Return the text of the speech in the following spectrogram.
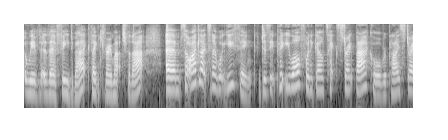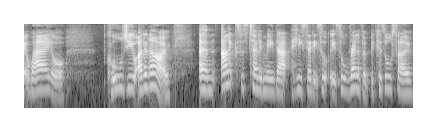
with their feedback. Thank you very much for that. Um, so I'd like to know what you think. Does it put you off when a girl texts straight back or replies straight away or calls you? I don't know. Um, Alex was telling me that he said it's all, it's all relevant because also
